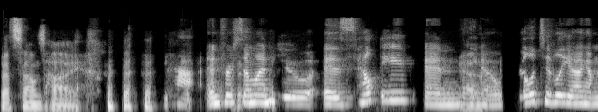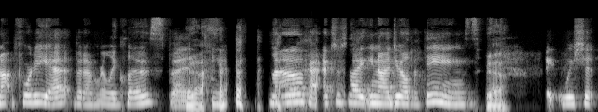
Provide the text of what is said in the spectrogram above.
That sounds high. yeah. And for someone who is healthy and, yeah. you know, relatively young, I'm not 40 yet, but I'm really close. But, yeah. you know, smoke, I exercise, you know, I do all the things. Yeah. We should,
